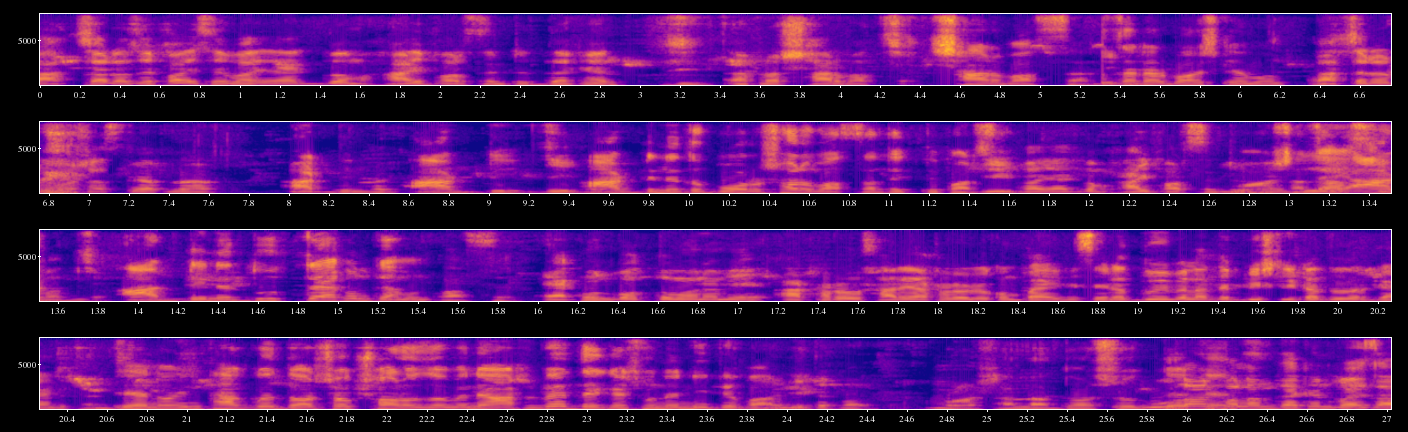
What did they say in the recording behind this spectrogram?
বাচ্চাটা যে পাইছে ভাই একদম হাই পার্সেন্টেজ দেখেন। আপনার সার বাচ্চা। সার বাচ্চা। বাচ্চাটার বয়স কেমন? বাচ্চাটার বয়স আজকে আপনার আট দিন ভাই। আট দিন? আট দিনে তো বড় সড়ো বাচ্চা দেখতে জি পারছি ভাই একদম হাই এই আট দিনের দুধটা এখন কেমন পাচ্ছে? এখন বর্তমান আমি আঠারো সাড়ে আঠারো এরকম পাই গেছি। এটা দুই বেলাতে বিশ লিটার দুধের গ্যারান্টি জেনুইন থাকবে দর্শক সরজমিনে আসবে দেখে শুনে নিতে পারবে। নিতে পারবে। মাশাআল্লাহ দর্শক উলান দেখেন। পালান দেখেন ভাই যা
